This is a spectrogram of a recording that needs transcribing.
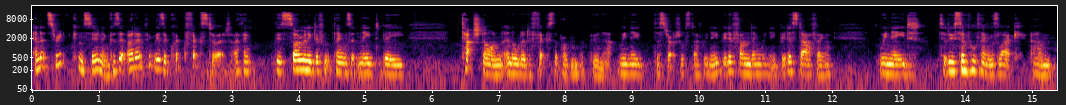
and it's really concerning because I don't think there's a quick fix to it. I think there's so many different things that need to be touched on in order to fix the problem with burnout. We need the structural stuff, we need better funding, we need better staffing, we need to do simple things like um,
